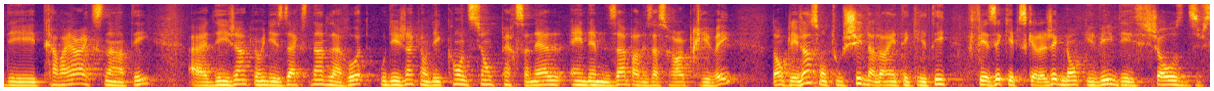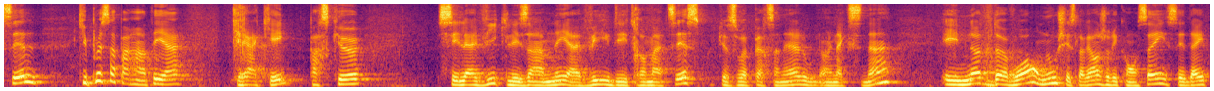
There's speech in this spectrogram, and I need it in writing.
des, travailleurs accidentés, euh, des gens qui ont eu des accidents de la route ou des gens qui ont des conditions personnelles indemnisables par les assureurs privés. Donc, les gens sont touchés dans leur intégrité physique et psychologique, donc ils vivent des choses difficiles qui peuvent s'apparenter à craquer parce que c'est la vie qui les a amenés à vivre des traumatismes, que ce soit personnel ou un accident. Et notre devoir, nous, chez Slogan Jury Conseil, c'est d'être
